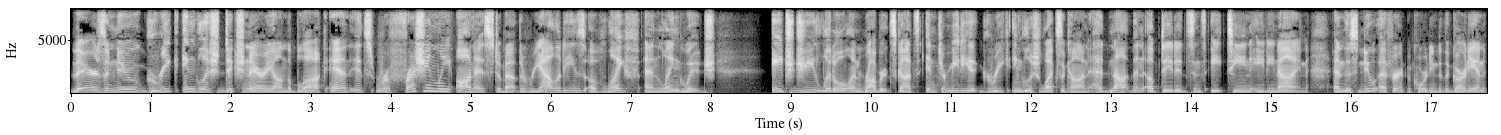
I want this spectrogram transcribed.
There's a new Greek English dictionary on the block, and it's refreshingly honest about the realities of life and language. H.G. Liddell and Robert Scott's Intermediate Greek English Lexicon had not been updated since 1889, and this new effort, according to The Guardian,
